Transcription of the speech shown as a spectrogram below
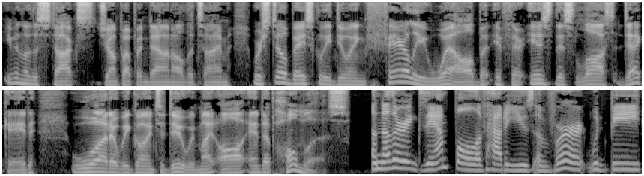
Even though the stocks jump up and down all the time, we're still basically doing fairly well. But if there is this lost decade, what are we going to do? We might all end up homeless. Another example of how to use avert would be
